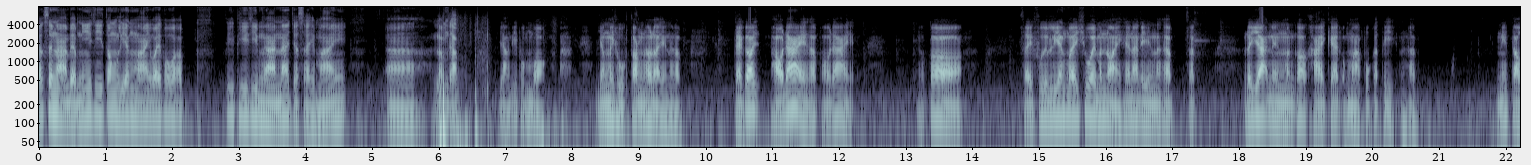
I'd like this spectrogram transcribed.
ลักษณะแบบนี้ที่ต้องเลี้ยงไม้ไว้เพราะว่าพี่ๆทีมงานน่าจะใส่ไม้อ่าลำดับอย่างที่ผมบอก ยังไม่ถูกต้องเท่าไหร่นะครับ แต่ก็เผาได้ครับ เผาได้ แล้วก็ใส่ฟืนเลี้ยงไว้ช่วยมันหน่อยแค่นั้นเองนะครับ ระยะหนึ่งมันก็คายแก๊สออกมาปกตินะครับ นี่เตา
